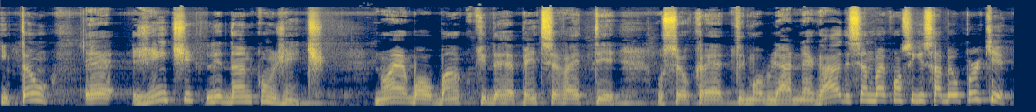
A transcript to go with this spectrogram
Então, é gente lidando com gente. Não é igual o banco que de repente você vai ter o seu crédito imobiliário negado e você não vai conseguir saber o porquê.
